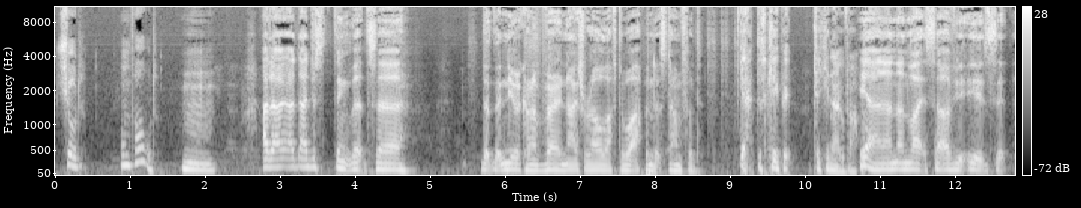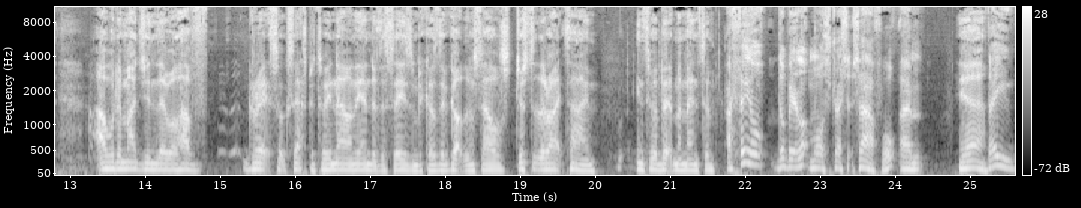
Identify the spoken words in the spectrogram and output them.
should unfold. I, I, I just think that uh, that the Newark are on a very nice roll after what happened at Stamford. Yeah, just keep it ticking over. Yeah, and, and like sort of, it's. I would imagine they will have great success between now and the end of the season because they've got themselves just at the right time into a bit of momentum. I feel there'll be a lot more stress at Southwell. Um, Yeah, they,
